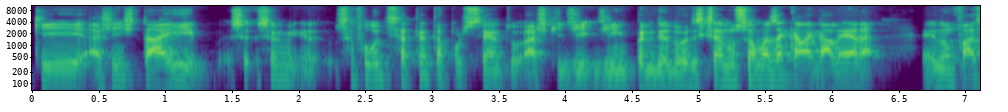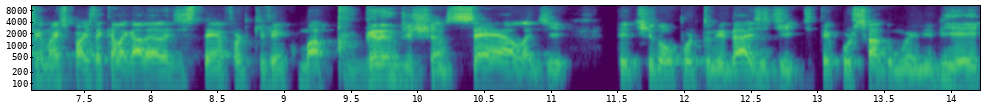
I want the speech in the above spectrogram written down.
que a gente está aí, você falou de 70%, acho que de, de empreendedores que já não são mais aquela galera eh, não fazem mais parte daquela galera de Stanford que vem com uma grande chancela de ter tido a oportunidade de, de ter cursado um MBA,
